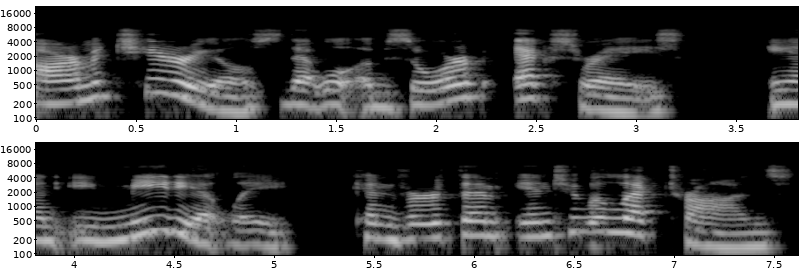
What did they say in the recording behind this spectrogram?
are materials that will absorb X-rays and immediately convert them into electrons,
